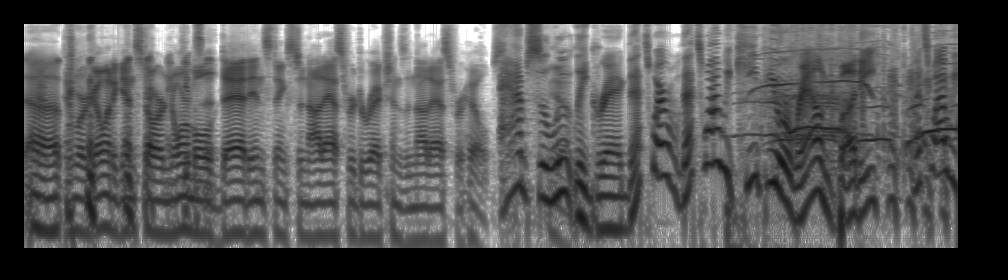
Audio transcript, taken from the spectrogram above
Uh, and we're going against our normal dad instincts to not ask for directions and not ask for help. So, Absolutely, Greg. That's where that's why we keep you around, buddy. That's why we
